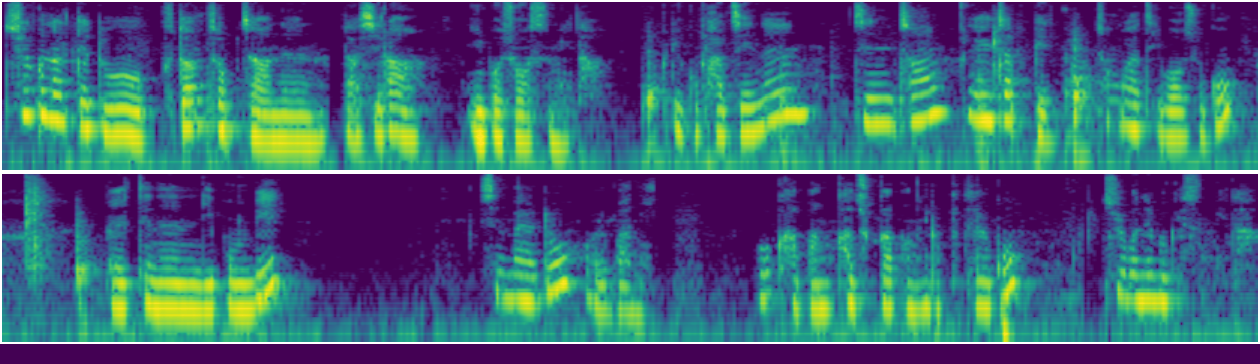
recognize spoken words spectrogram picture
출근할 때도 부담스럽지 않은 나시라 입어주었습니다. 그리고 바지는 찐청 일자핏 청바지 입어주고 벨트는 리본빗 신발도 얼바닉 가방, 가죽 가방 이렇게 들고 출근해 보겠습니다.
